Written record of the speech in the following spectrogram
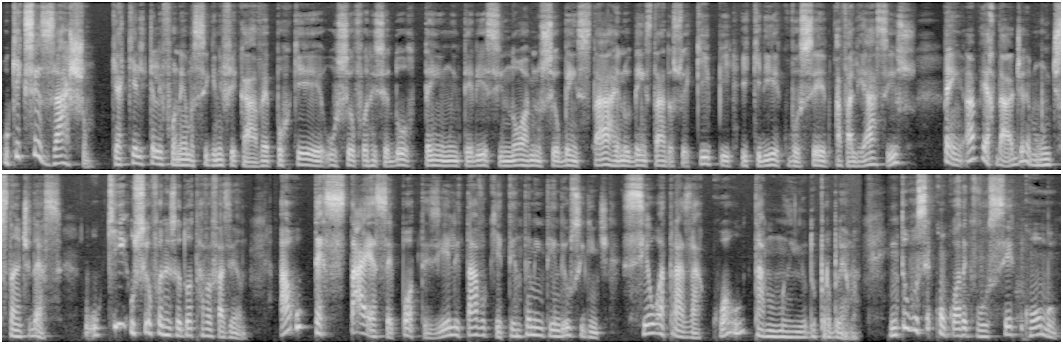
O que, que vocês acham que aquele telefonema significava? É porque o seu fornecedor tem um interesse enorme no seu bem-estar e no bem-estar da sua equipe e queria que você avaliasse isso? Bem, a verdade é muito distante dessa. O que o seu fornecedor estava fazendo? Ao testar essa hipótese, ele estava o quê? Tentando entender o seguinte: se eu atrasar, qual o tamanho do problema? Então você concorda que você, como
